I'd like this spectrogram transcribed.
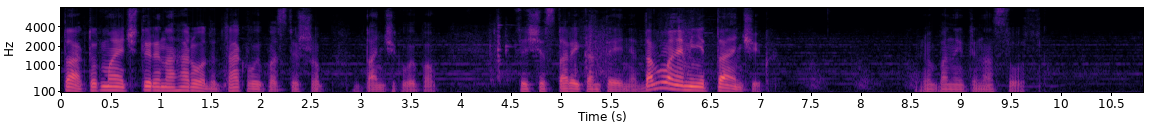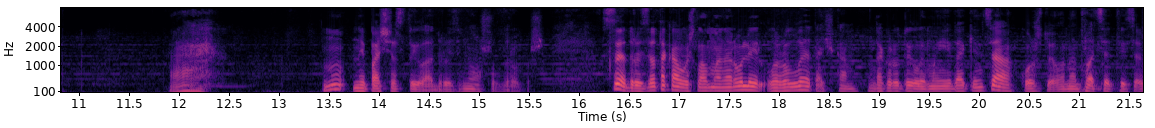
Так, тут має 4 нагороди, так випасти, щоб танчик випав. Це ще старий контейнер. Давай мені танчик. Рибанити насос. Ах. Ну, не пощастило, друзі. Ну, що зробиш? Все, друзі, отака вийшла в мене рулеточка. Докрутили ми її до кінця. Коштує вона 20 тисяч.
